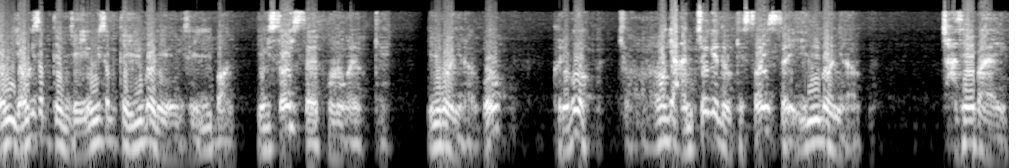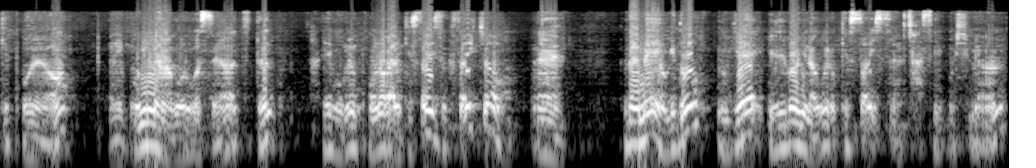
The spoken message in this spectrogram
여기, 여기서부터 이제, 여기서부터 1번이에요. 여기서 1번. 여기 써 있어요. 번호가 이렇게. 1번이라고. 그리고 저기 안쪽에도 이렇게 써 있어요. 1번이라고. 자세히 봐야 이렇게 보여요. 여기 보이려나 모르겠어요. 어쨌든, 자세히 보면 번호가 이렇게 써 있어, 써 있죠? 네. 그 다음에 여기도 이게 1번이라고 이렇게 써 있어요. 자세히 보시면.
